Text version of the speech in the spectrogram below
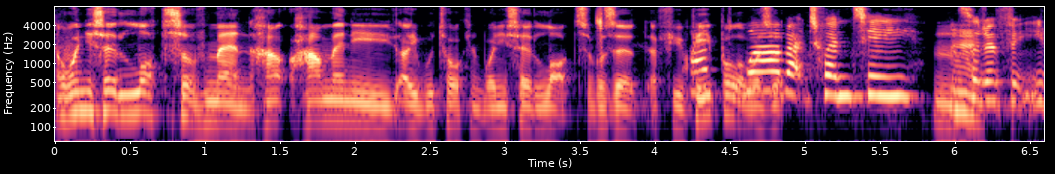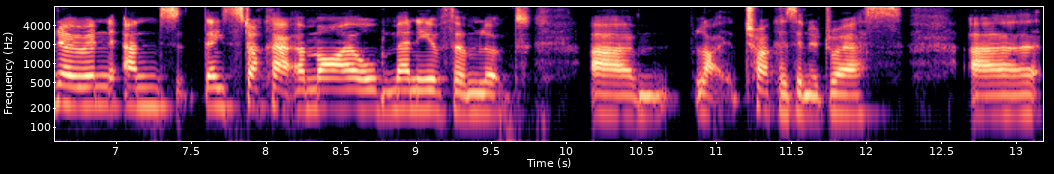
And when you say lots of men, how how many are you talking? When you say lots, was it a few people? Uh, or well, was it about twenty, mm. sort of you know, and and they stuck out a mile. Many of them looked um, like truckers in a dress. Uh,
